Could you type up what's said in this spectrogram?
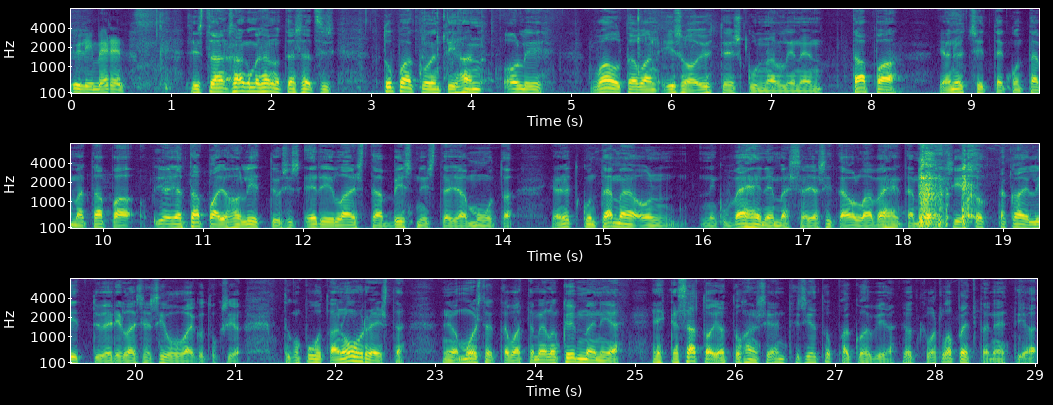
yli meren. Siis tämän, saanko mä sanoa tässä, että siis tupakointihan oli valtavan iso yhteiskunnallinen tapa Ja nyt sitten kun tämä tapa, ja, ja tapa, johon liittyy siis erilaista bisnistä ja muuta, ja nyt kun tämä on niin kuin vähenemässä ja sitä ollaan vähentämässä, niin siihen totta kai liittyy erilaisia sivuvaikutuksia. Mutta kun puhutaan uhreista, niin on muistettava, että meillä on kymmeniä, ehkä satoja tuhansia entisiä tupakoivia, jotka ovat lopettaneet ja,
